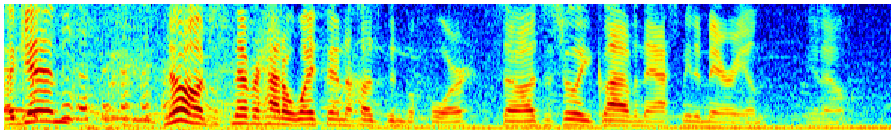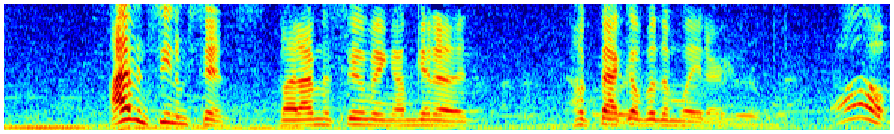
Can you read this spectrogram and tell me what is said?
Again. No, I've just never had a wife and a husband before, so I was just really glad when they asked me to marry him. You know, I haven't seen him since, but I'm assuming I'm gonna hook back up with him later. Oh.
